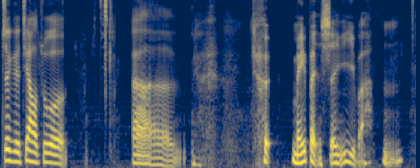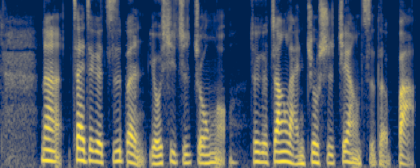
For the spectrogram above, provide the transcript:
这个叫做呃，就 没本生意吧。嗯，那在这个资本游戏之中哦，这个张兰就是这样子的把。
